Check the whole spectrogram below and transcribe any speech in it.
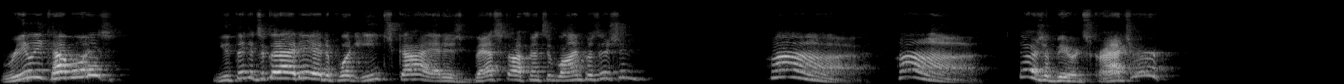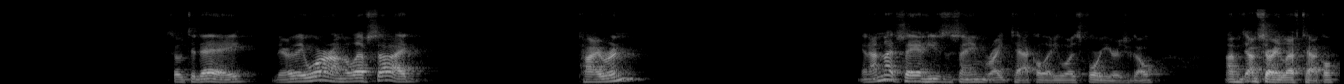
Really, Cowboys? You think it's a good idea to put each guy at his best offensive line position? Huh, huh. There's a beard scratcher. So today, there they were on the left side. Tyron. And I'm not saying he's the same right tackle that he was four years ago. I'm, I'm sorry, left tackle.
